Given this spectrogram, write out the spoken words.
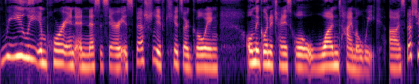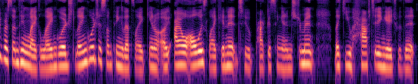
really important and necessary, especially if kids are going only going to Chinese school one time a week. Uh, especially for something like language. Language is something that's like, you know, I, I'll always liken it to practicing an instrument. Like you have to engage with it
